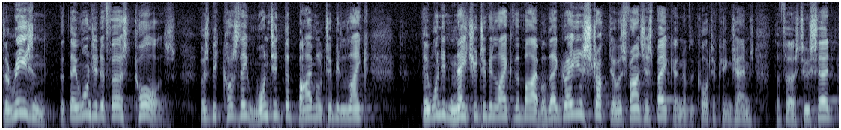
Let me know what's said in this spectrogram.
the reason that they wanted a first cause, was because they wanted the Bible to be like they wanted nature to be like the Bible. Their great instructor was Francis Bacon of the court of King James I, who said,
